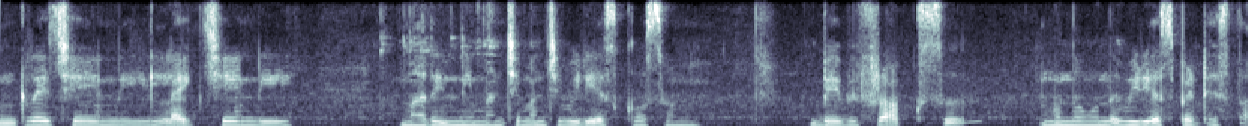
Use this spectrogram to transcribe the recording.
ఎంకరేజ్ చేయండి లైక్ చేయండి. మరిన్ని మంచి మంచి వీడియోస్ కోసం బేబీ ఫ్రాక్స్ ముందు ముందు వీడియోస్ పెట్టేస్తాం.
